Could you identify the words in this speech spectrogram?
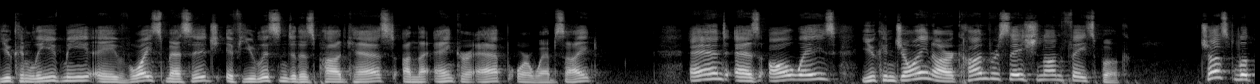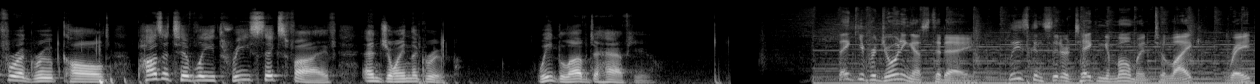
you can leave me a voice message if you listen to this podcast on the Anchor app or website. And as always, you can join our conversation on Facebook. Just look for a group called Positively 365 and join the group. We'd love to have you. Thank you for joining us today. Please consider taking a moment to like, rate,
